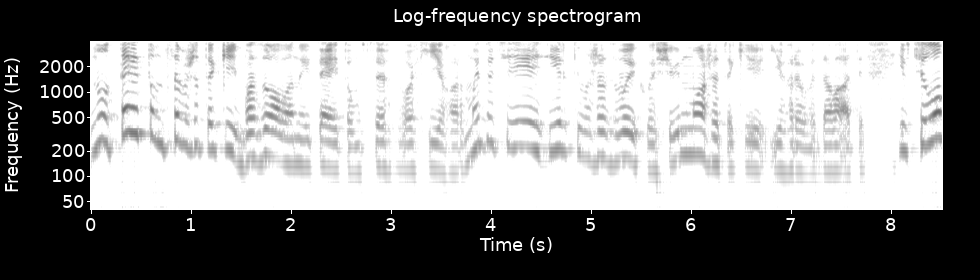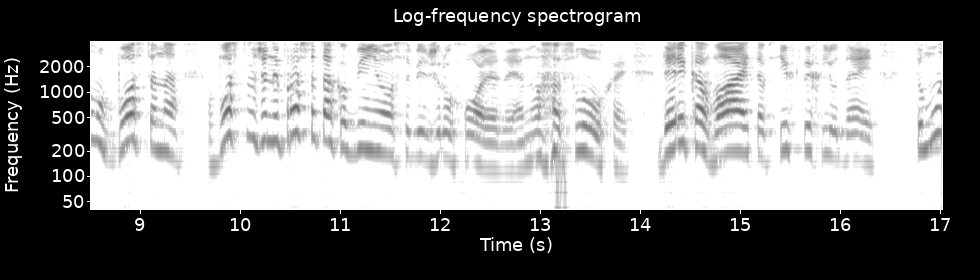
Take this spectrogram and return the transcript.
Ну, Тейтум це вже такий базований Тейтум в цих двох ігор. Ми до цієї зірки вже звикли, що він може такі ігри видавати. І в цілому в Бостона в Бостон же не просто так обмінював собі Джру Холідея. Ну слухай, Деріка Вайта, всіх цих людей. Тому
